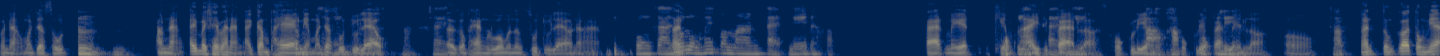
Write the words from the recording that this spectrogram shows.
ผนังมันจะซุดอืมอืม ผนังไอ้ยไม่ใช่ผนังไอ้กำแพงเนี่ยมันจะซุดอยู่แล้วครับใช่เออกำแพงรั้วมันต้องซุดอยู่แล้วนะฮะ โครงการงั้นเขาลงให้ประมาณแปดเมตรอะครับ แปดเมตร เข็มหกเหไอลี่ยมสิบแปแปดดเมตรเหรอหกเหลี่ยมเปล่าครับหกเหลี่ยมหกแปดเหลี่เมยม ตรเหรออ๋อครับงั้นตรงก็ตรงเนี้ย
